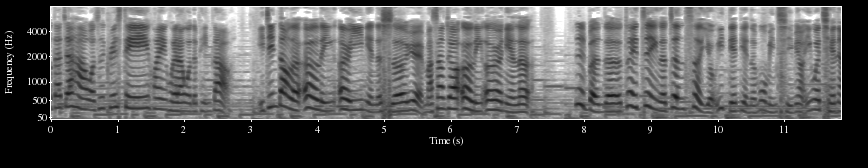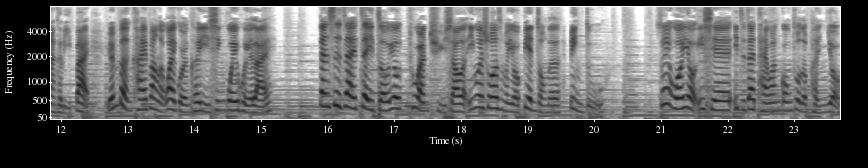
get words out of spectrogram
大家好，我是 Christy，欢迎回来我的频道。已经到了二零二一年的十二月，马上就要二零二二年了。日本的最近的政策有一点点的莫名其妙，因为前两个礼拜原本开放了外国人可以新规回来，但是在这一周又突然取消了，因为说什么有变种的病毒。所以我有一些一直在台湾工作的朋友，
